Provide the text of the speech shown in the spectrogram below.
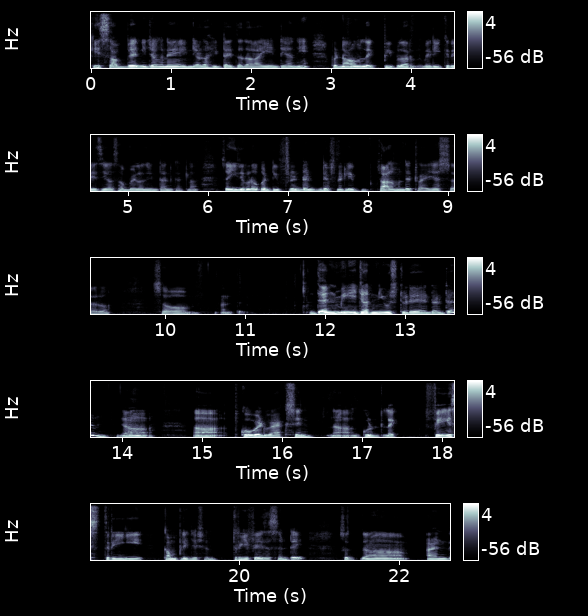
కి సబ్వే నిజంగానే ఇండియాలో హిట్ అవుతుందా ఏంటి అని. బట్ నా లైక్ పీపుల్ ఆర్ వెరీ క్రేజీగా సబ్వేలో తినడానికి అట్లా. సో ఇది కూడా ఒక డిఫరెంట్ అంటే డెఫినెట్లీ చాలామంది ట్రై చేస్తారు. సో అంతే. దెన్ మేజర్ న్యూస్ టుడే ఏంటంటే COVID vaccine good like phase three complete చేశారు. త్రీ ఫేజెస్ ఉంటాయి. సో అండ్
